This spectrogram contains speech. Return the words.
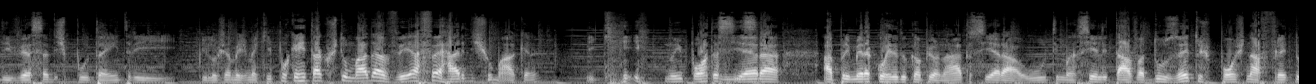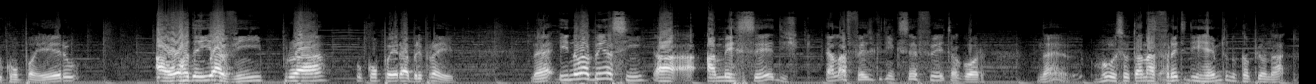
De ver essa disputa entre pilotos da mesma equipe, porque a gente está acostumado a ver a Ferrari de Schumacher, né? E que não importa Isso. se era a primeira corrida do campeonato, se era a última, se ele estava 200 pontos na frente do companheiro, a ordem ia vir para o companheiro abrir para ele. Né? E não é bem assim. A, a, Mercedes, ela fez o que tinha que ser feito agora. Né? Russell está na frente de Hamilton no campeonato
